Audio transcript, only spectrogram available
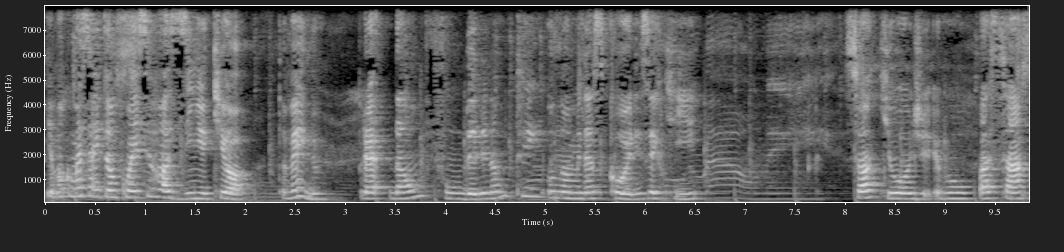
E eu vou começar então com esse rosinha aqui, ó. Tá vendo? Pra dar um fundo. Ele não tem o nome das cores aqui, só que hoje eu vou passar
